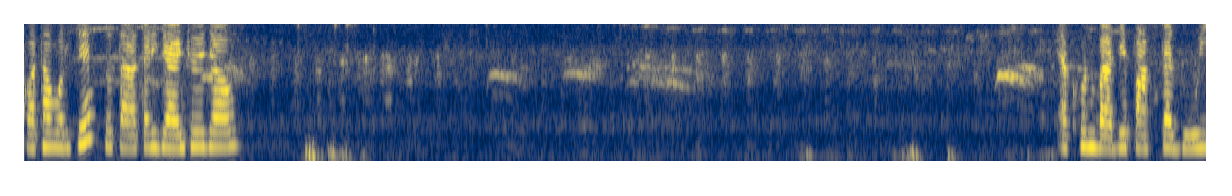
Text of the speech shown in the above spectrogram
কথা বলতে তো তাড়াতাড়ি জয়েন্ট হয়ে যাও। এখন বাজে পাঁচটা দুই।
